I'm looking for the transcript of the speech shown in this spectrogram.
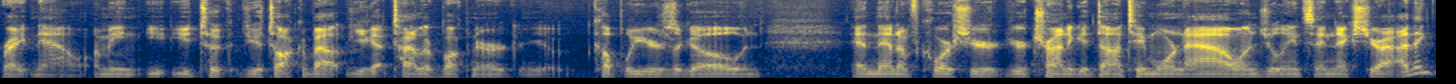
right now. I mean, you, you took you talk about you got Tyler Buchner you know, a couple years ago, and and then of course you're you're trying to get Dante Moore now and Julian Say next year. I think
